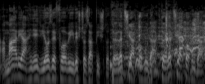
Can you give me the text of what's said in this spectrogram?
A Mária hneď Jozefovi, vieš čo, zapíš to, to je lepšie ako hudák, to je lepšie ako hudák.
